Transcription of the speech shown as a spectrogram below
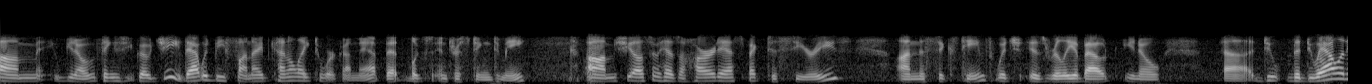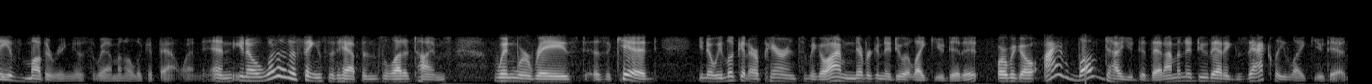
Um, you know, things you go, gee, that would be fun. I'd kind of like to work on that. That looks interesting to me. Um, she also has a hard aspect to Ceres on the 16th, which is really about, you know, uh, du- the duality of mothering is the way I'm going to look at that one. And you know, one of the things that happens a lot of times when we're raised as a kid you know, we look at our parents and we go, I'm never going to do it like you did it. Or we go, I loved how you did that. I'm going to do that exactly like you did.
